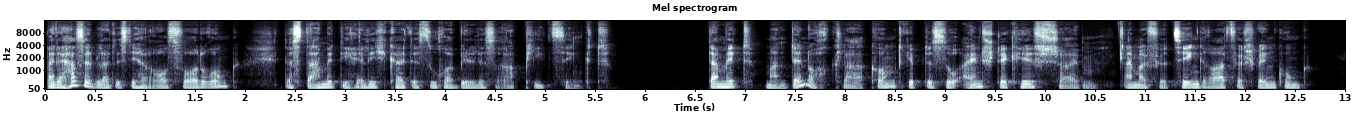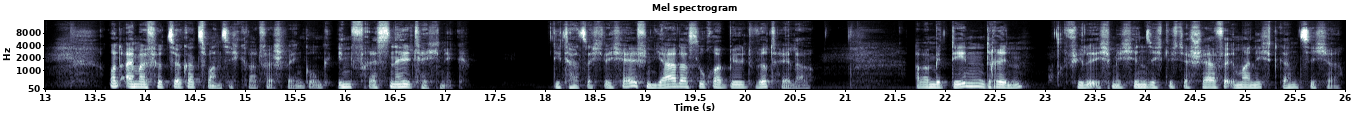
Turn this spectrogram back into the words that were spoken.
Bei der Hasselblatt ist die Herausforderung, dass damit die Helligkeit des Sucherbildes rapid sinkt. Damit man dennoch klarkommt, gibt es so Einsteckhilfsscheiben. Einmal für 10 Grad Verschwenkung und einmal für circa 20 Grad Verschwenkung in Fresnel-Technik. Die tatsächlich helfen. Ja, das Sucherbild wird heller. Aber mit denen drin fühle ich mich hinsichtlich der Schärfe immer nicht ganz sicher.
